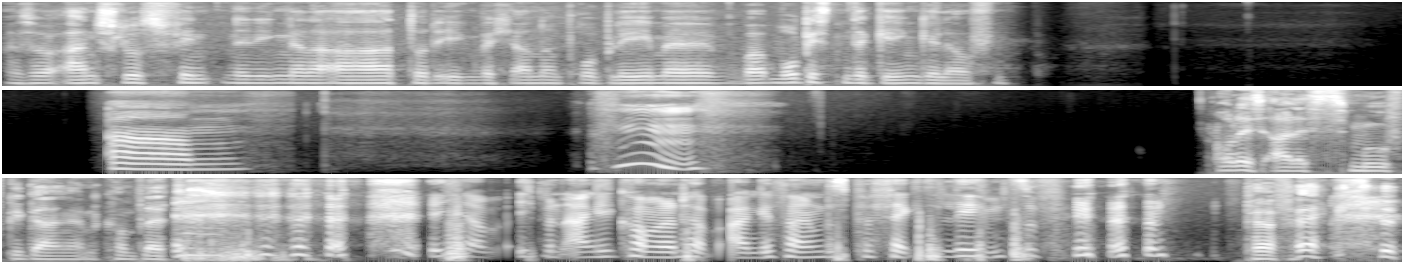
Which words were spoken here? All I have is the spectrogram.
Also Anschluss finden in irgendeiner Art oder irgendwelche anderen Probleme. Wo bist du denn dagegen gelaufen? Ähm, hm. Oder ist alles smooth gegangen, komplett? ich, hab, ich bin angekommen und habe angefangen, das perfekte Leben zu führen. Perfekt.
